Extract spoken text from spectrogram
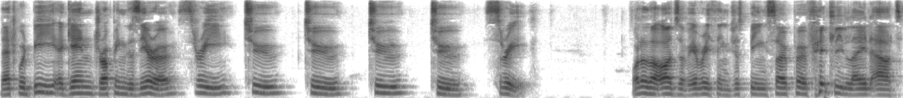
That would be, again, dropping the zero, 3, 2, 2, 2, 2, 3. What are the odds of everything just being so perfectly laid out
